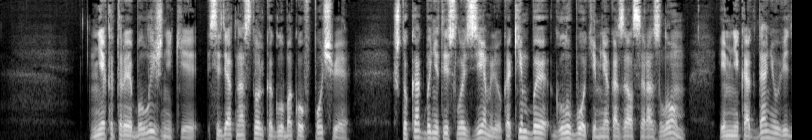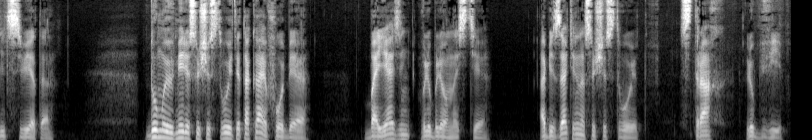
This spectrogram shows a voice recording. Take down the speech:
Некоторые булыжники сидят настолько глубоко в почве, что как бы ни тряслось землю, каким бы глубоким ни оказался разлом, им никогда не увидеть света. Думаю, в мире существует и такая фобия — боязнь влюбленности. Обязательно существует. Страх любви.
